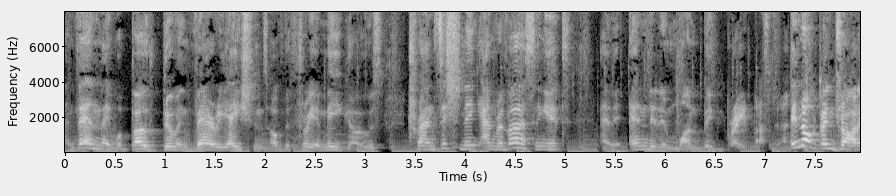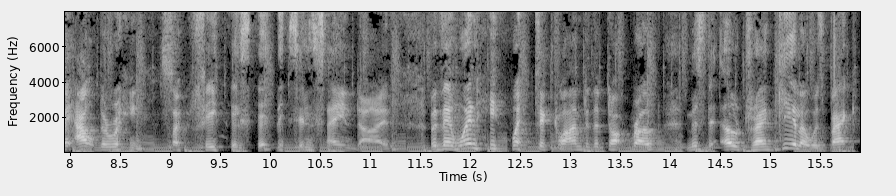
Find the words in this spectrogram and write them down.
And then they were both doing variations of the Three Amigos, transitioning and reversing it, and it ended in one big brainbuster. It knocked Andrade out the ring, so Fenix hit this insane dive. But then when he went to climb to the top rope, Mr. El Tranquilo was back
